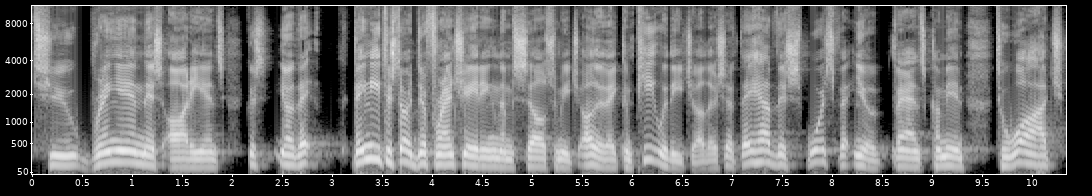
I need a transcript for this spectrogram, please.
to bring in this audience because you know they they need to start differentiating themselves from each other. They compete with each other. So if they have this sports, you know, fans come in to watch,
